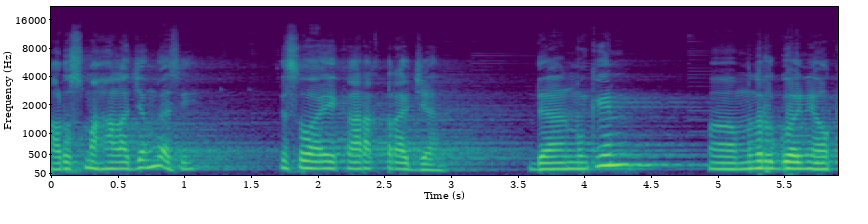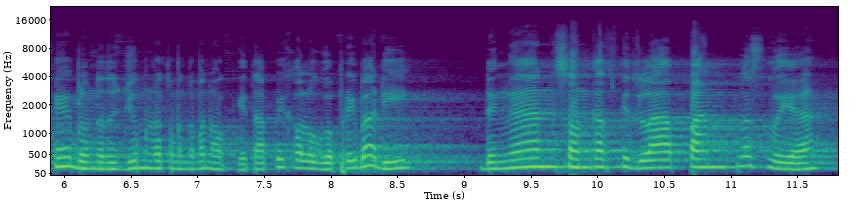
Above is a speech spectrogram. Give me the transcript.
harus mahal aja enggak sih. Sesuai karakter aja. Dan mungkin uh, menurut gue ini oke, okay, belum tentu juga menurut teman-teman oke. Okay. Tapi kalau gue pribadi dengan soundcard speed 8 plus lo ya,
